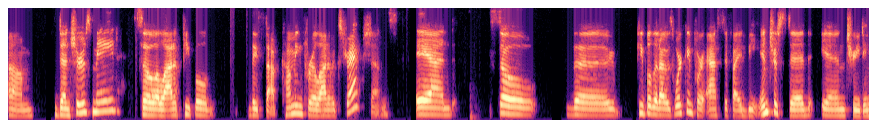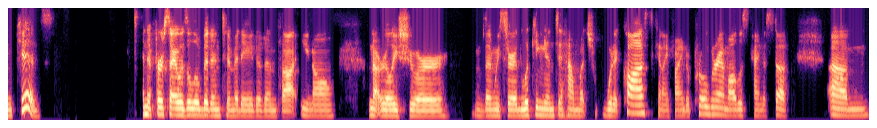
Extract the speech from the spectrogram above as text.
um, dentures made. So a lot of people they stopped coming for a lot of extractions. And so the people that i was working for asked if i'd be interested in treating kids and at first i was a little bit intimidated and thought you know i'm not really sure. Then we started looking into how much would it cost? Can i find a program? All this kind of stuff. Um,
